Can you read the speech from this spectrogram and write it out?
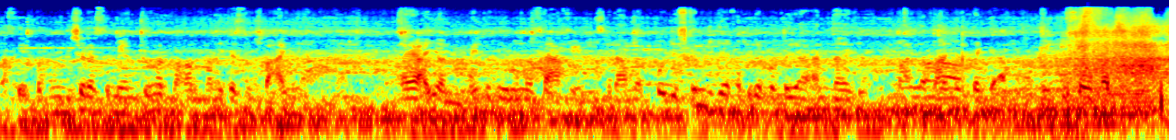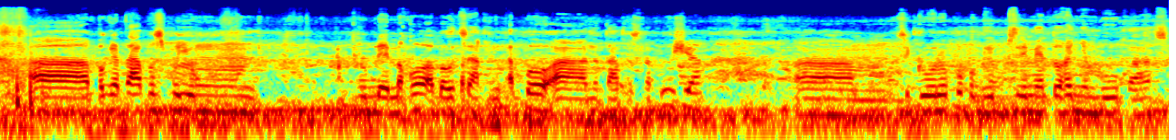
Kasi pag hindi siya nasimentohan, baka manigas yung paa niya. Kaya ayun, may tumulong na sa akin. Salamat po. Diyos ko, hindi ako pinababayaan talaga. Mahal na mahal yung taga Thank you so Ah, pagkatapos po yung problema ko about sa aking apo, ah, natapos na po siya. Um, siguro po pag simentohan niya bukas,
